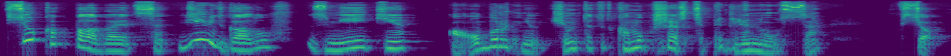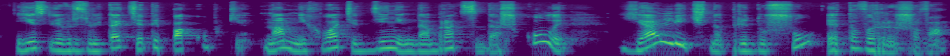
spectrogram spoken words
Все как полагается. Девять голов, змейки. А оборотню чем-то этот комок шерсти приглянулся. Все, если в результате этой покупки нам не хватит денег добраться до школы, я лично придушу этого рыжего.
